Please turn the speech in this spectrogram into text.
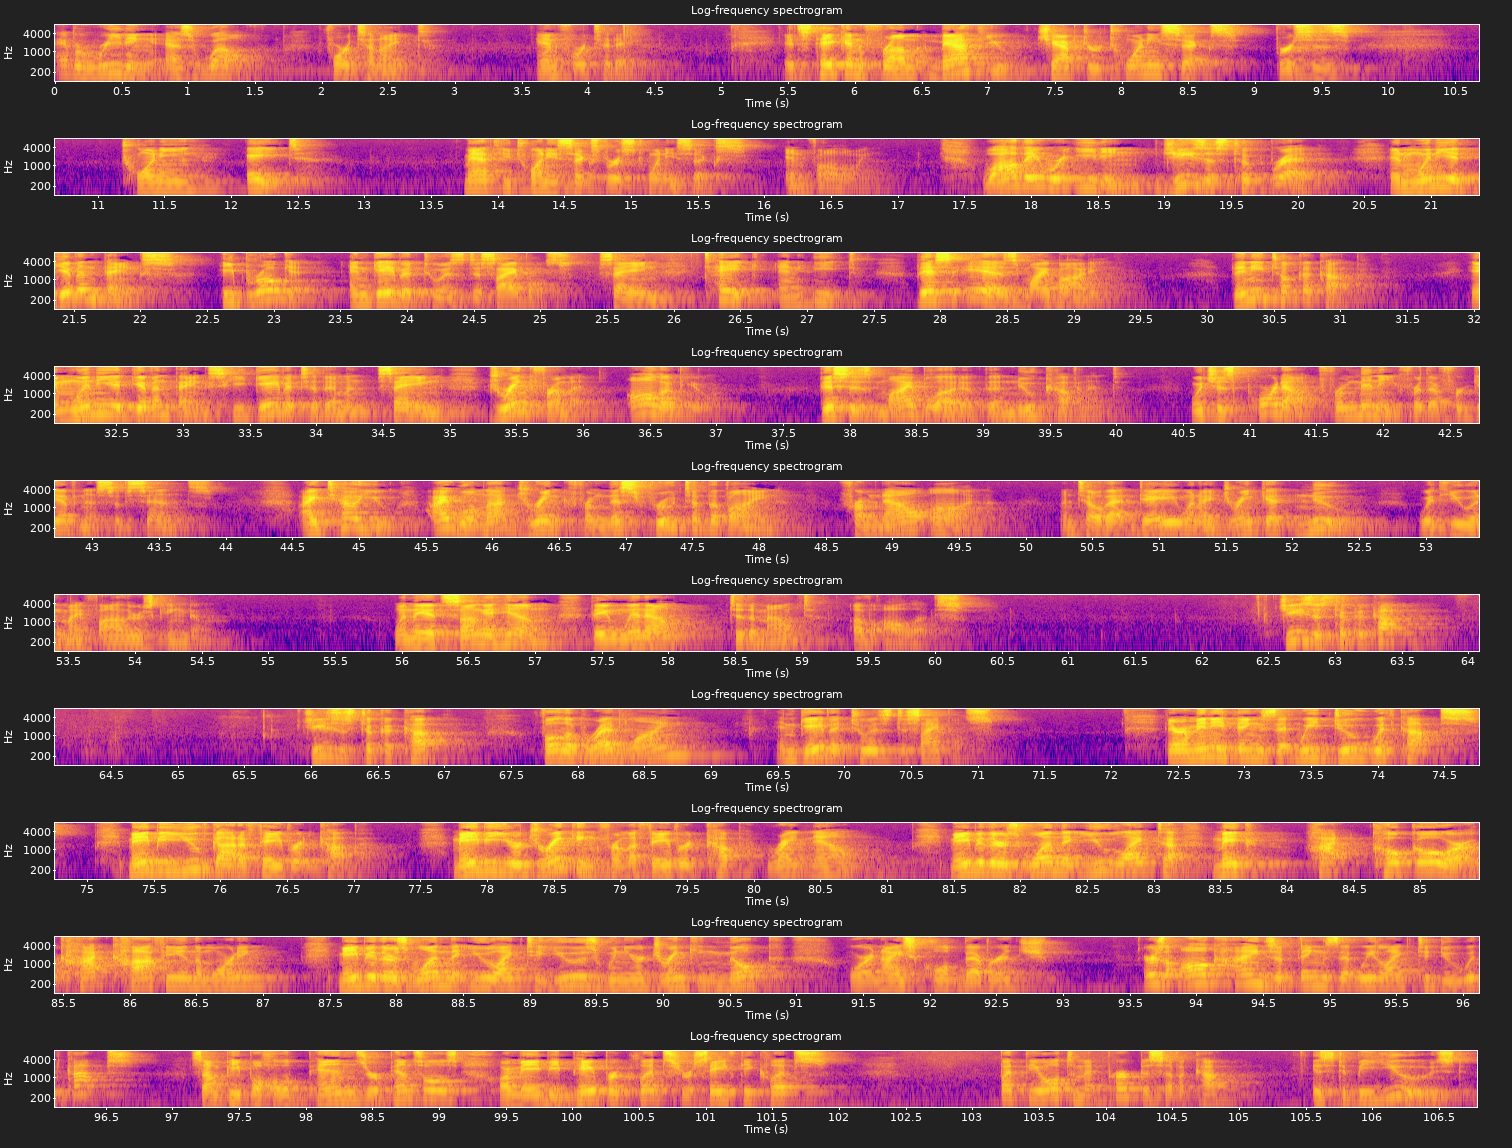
I have a reading as well for tonight and for today. It's taken from Matthew chapter 26, verses 28. Matthew 26, verse 26 and following. While they were eating, Jesus took bread, and when he had given thanks, he broke it and gave it to his disciples, saying, Take and eat. This is my body. Then he took a cup. And when he had given thanks, he gave it to them, and saying, Drink from it, all of you. This is my blood of the new covenant, which is poured out for many for the forgiveness of sins. I tell you, I will not drink from this fruit of the vine from now on until that day when I drink it new with you in my Father's kingdom. When they had sung a hymn, they went out to the Mount of Olives. Jesus took a cup. Jesus took a cup full of red wine and gave it to his disciples. There are many things that we do with cups. Maybe you've got a favorite cup. Maybe you're drinking from a favorite cup right now. Maybe there's one that you like to make hot cocoa or hot coffee in the morning. Maybe there's one that you like to use when you're drinking milk or a nice cold beverage. There's all kinds of things that we like to do with cups. Some people hold pens or pencils, or maybe paper clips or safety clips. But the ultimate purpose of a cup is to be used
